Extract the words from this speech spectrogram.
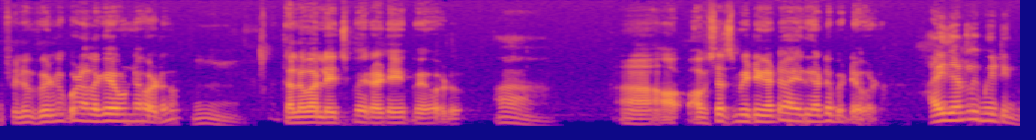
ఫిలిం ఫీల్డ్ కూడా అలాగే ఉండేవాడు. ఉమ్. తెల్లవాళ్ళు లేచిపోయి రెడీ అయిపోయేవాడు. ఆఫీసర్స్ మీటింగ్ అంటే ఐదు గంటలు పెట్టేవాడు. ఐదు గంటలకు మీటింగ్?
